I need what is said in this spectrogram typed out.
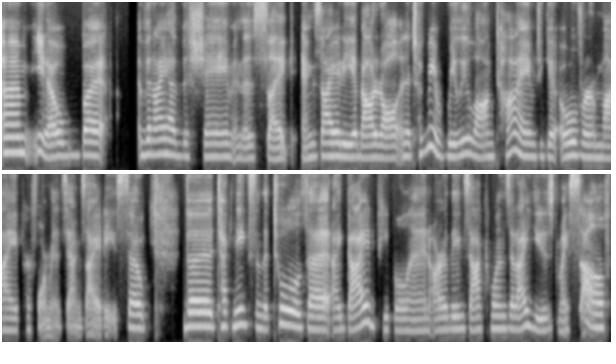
um you know but then I had this shame and this like anxiety about it all. And it took me a really long time to get over my performance anxiety. So, the techniques and the tools that I guide people in are the exact ones that I used myself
